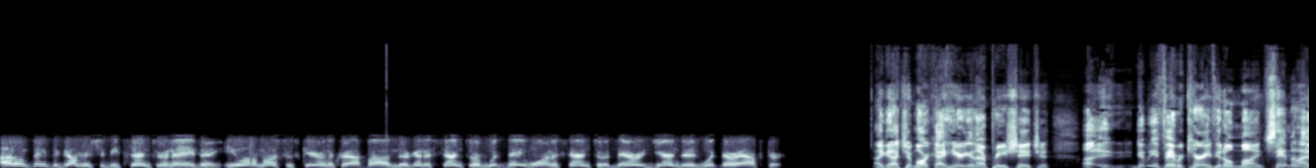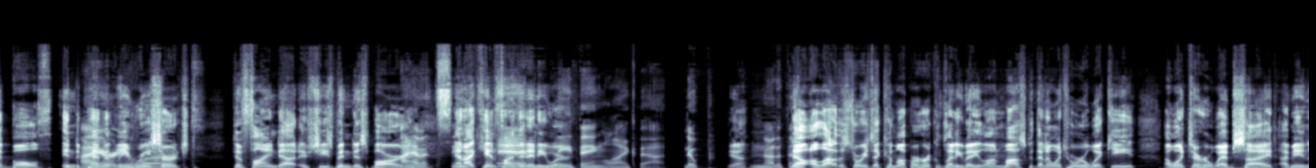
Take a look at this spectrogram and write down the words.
I don't think the government should be censoring anything. Elon Musk is scaring the crap out of them. They're going to censor what they want to censor. Their agenda is what they're after. I got you, Mark. I hear you, and I appreciate you. Uh, do me a favor, Carrie, if you don't mind. Sam and I both independently already researched to find out if she's been disbarred. I haven't seen and I can't find it anywhere. Anything like that. Nope. Yeah. Not a thing. Now, a lot of the stories that come up are her complaining about Elon Musk, but then I went to her wiki. I went to her website. I mean,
